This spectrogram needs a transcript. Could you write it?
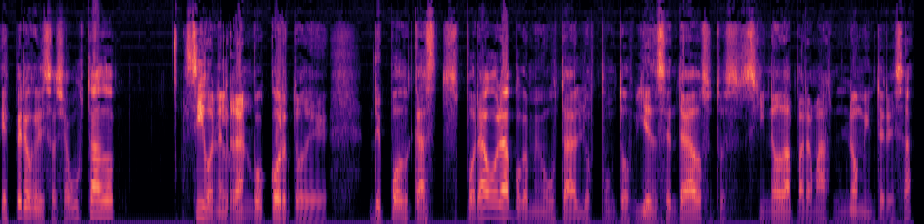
Espero que les haya gustado sigo en el rango corto de, de, podcasts por ahora, porque a mí me gustan los puntos bien centrados, entonces si no da para más no me interesa,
